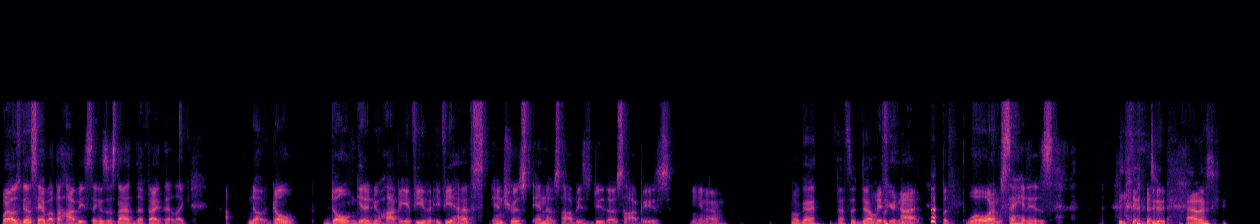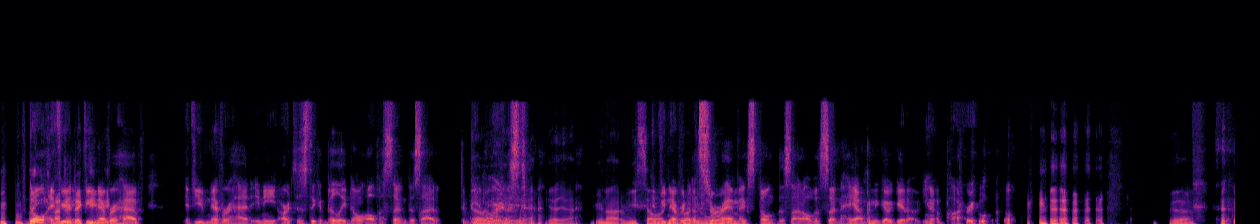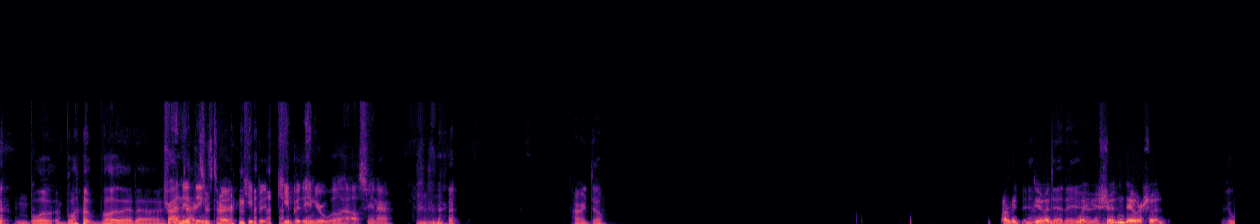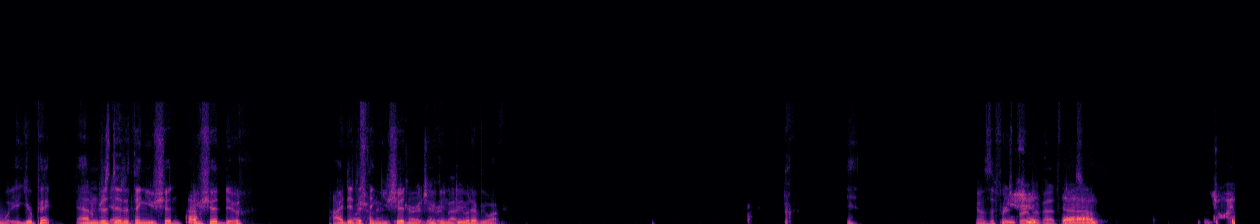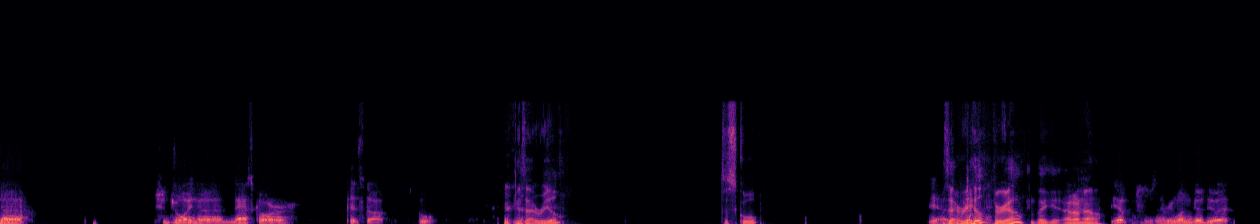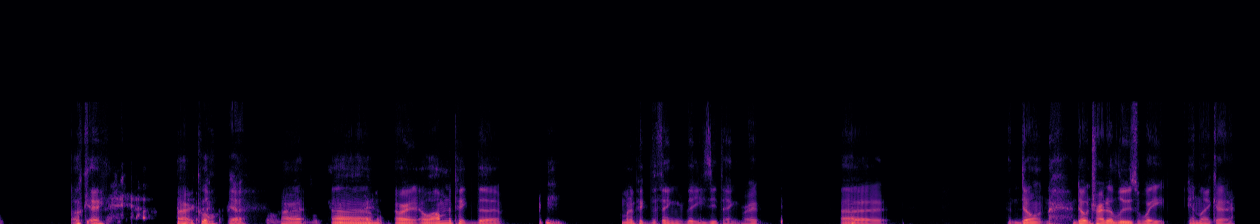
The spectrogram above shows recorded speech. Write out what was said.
what I was gonna say about the hobbies thing is it's not the fact that like no, don't don't get a new hobby. If you if you have interest in those hobbies, do those hobbies, you know. Okay, that's a don't. But if you're not, but well, what I'm saying is yeah, dude, Adam's don't if you if you me. never have if you've never had any artistic ability, don't all of a sudden decide to be Oh an yeah, yeah, artist. yeah, yeah, yeah. You're not reselling. if you've never done fucking work. ceramics, don't decide all of a sudden, hey, I'm gonna go get a you know pottery. Yeah, And blow, blow, blow that. Uh, Try that new tax things, return. but keep it keep it in your wheelhouse, you know. Mhm. All right, Dill. Are we Damn, doing what air. you shouldn't do or should? W- Your pick. Adam just did a thing you should Huh? you should do. I did I a thing you shouldn't. encourage You can everybody. do whatever you want. That was the first you burp should I've had for this. um, join a should join a NASCAR pit stop school. Is that real? To school? Yeah, Is that real? For real? Like I don't know. Yep, just everyone go do it. Okay. All right, cool. Yeah. All right. Um all right. Well, I'm going to pick the I'm going to pick the thing the easy thing, right? Uh don't don't try to lose weight in like a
